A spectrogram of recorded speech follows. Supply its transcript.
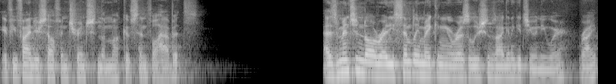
If you find yourself entrenched in the muck of sinful habits. As mentioned already, simply making a resolution is not going to get you anywhere, right?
